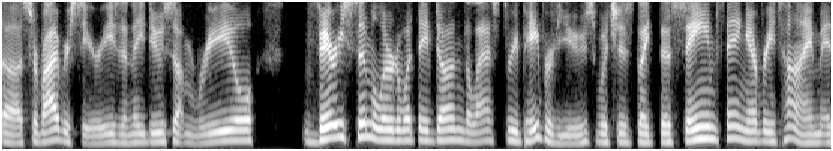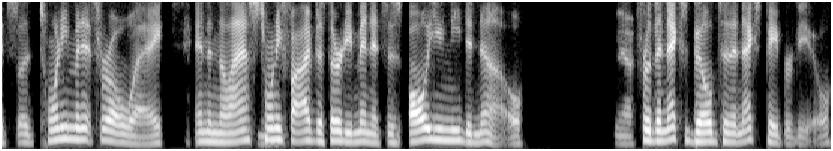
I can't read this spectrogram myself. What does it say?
uh, survivor series and they do something real very similar to what they've done the last three pay-per-views which is like the same thing every time it's a 20 minute throwaway and then the last Mhm. 25 to 30 minutes is all you need to know Yeah. for the next build to the next pay-per-view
